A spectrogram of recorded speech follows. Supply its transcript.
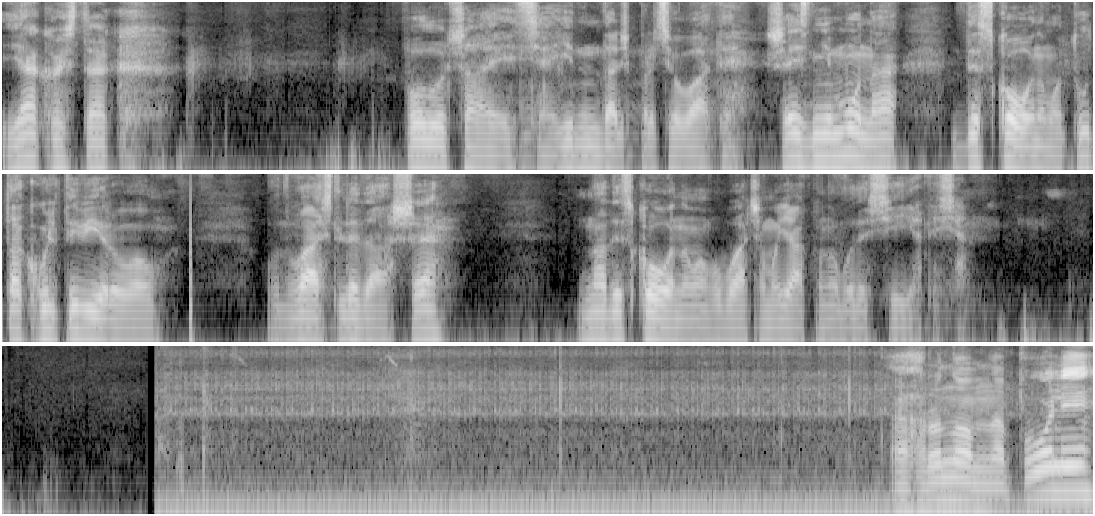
Якось так Получається, їдемо далі працювати. Ще зніму на дискованому. Тут культивірував в два сліда. Ще на дискованому побачимо, як воно буде сіятися. Агроном на полі.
